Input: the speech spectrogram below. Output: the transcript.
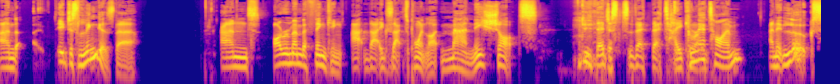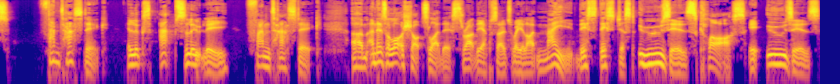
and it just lingers there. And I remember thinking at that exact point, like, man, these shots they're just they're they're taking their time and it looks fantastic. It looks absolutely fantastic. Um, and there's a lot of shots like this throughout the episodes where you're like mate this this just oozes class. It oozes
